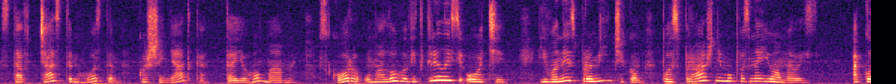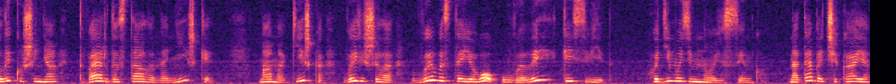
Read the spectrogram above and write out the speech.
став частим гостем кошенятка та його мами. Скоро у малого відкрились очі, і вони з промінчиком по-справжньому познайомились. А коли кошеня твердо стало на ніжки, мама кішка вирішила вивести його у великий світ. Ходімо зі мною, синко, на тебе чекає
